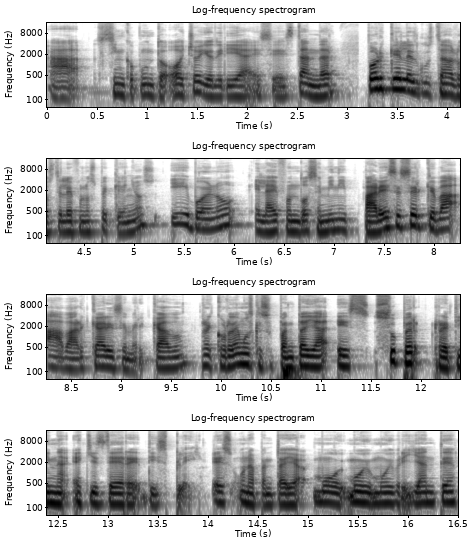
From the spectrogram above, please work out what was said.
a 5.8, yo diría ese estándar, porque les gustan los teléfonos pequeños y bueno, el iPhone 12 mini parece ser que va a abarcar ese mercado. Recordemos que su pantalla es Super Retina XDR Display. Es una pantalla muy muy muy brillante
